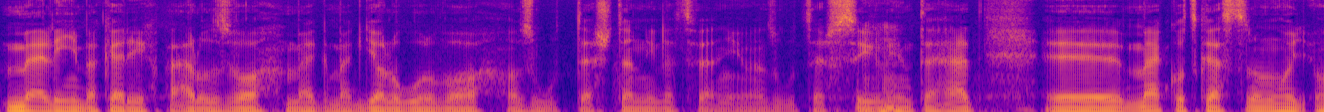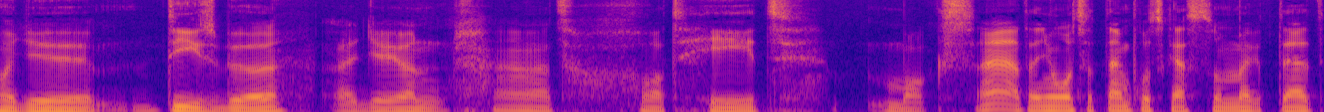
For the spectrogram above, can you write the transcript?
mellénybe kerékpározva, meg, meg gyalogolva az úttesten, illetve nyilván az úttest szélén. Tehát ö, megkockáztatom, hogy, hogy ö, 10-ből egy olyan hát 6-7 max. Hát a nyolcat nem kockáztatom meg, tehát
